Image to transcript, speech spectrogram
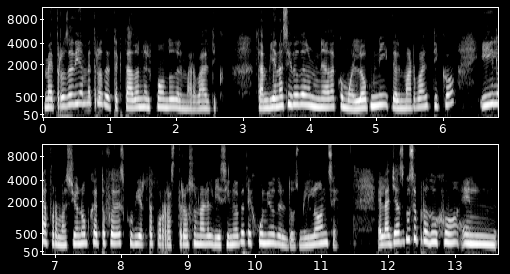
metros de diámetro detectado en el fondo del mar Báltico. También ha sido denominada como el ovni del mar Báltico y la formación objeto fue descubierta por rastreo sonar el 19 de junio del 2011. El hallazgo se produjo en,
